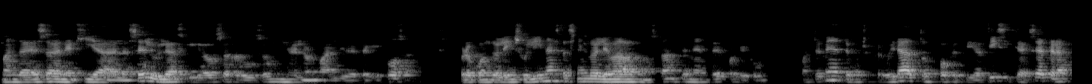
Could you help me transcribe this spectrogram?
manda esa energía a las células y luego se reduce a un nivel normal de glucosa. Pero cuando la insulina está siendo elevada constantemente, porque constantemente muchos carbohidratos, poca actividad física, etc.,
